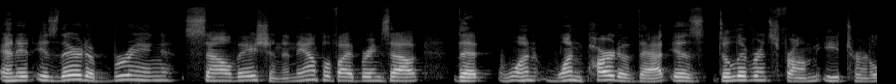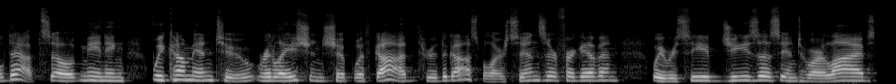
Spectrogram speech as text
And it is there to bring salvation. And the Amplified brings out that one, one part of that is deliverance from eternal death. So, meaning we come into relationship with God through the gospel. Our sins are forgiven, we receive Jesus into our lives,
